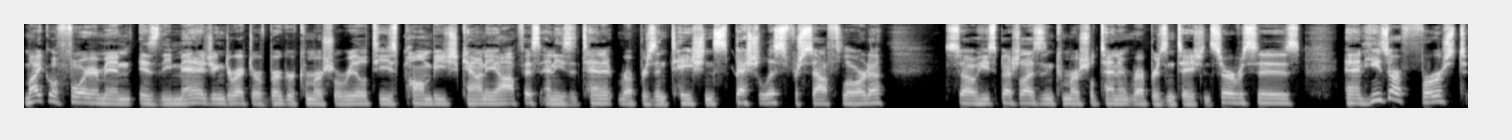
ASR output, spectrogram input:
Michael Feuerman is the managing director of Berger Commercial Realty's Palm Beach County office, and he's a tenant representation specialist for South Florida. So he specializes in commercial tenant representation services, and he's our first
